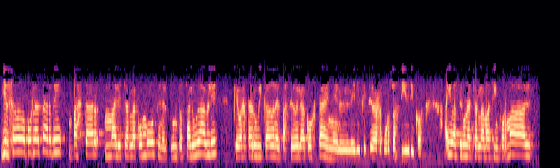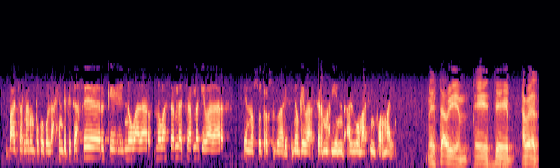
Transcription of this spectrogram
Y el sábado por la tarde va a estar Male Charla con Vos en el punto saludable, que va a estar ubicado en el Paseo de la Costa, en el edificio de recursos hídricos. Ahí va a ser una charla más informal, va a charlar un poco con la gente que se acerque, no va a dar, no va a ser la charla que va a dar en los otros lugares, sino que va a ser más bien algo más informal. Está bien. Este, a ver,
